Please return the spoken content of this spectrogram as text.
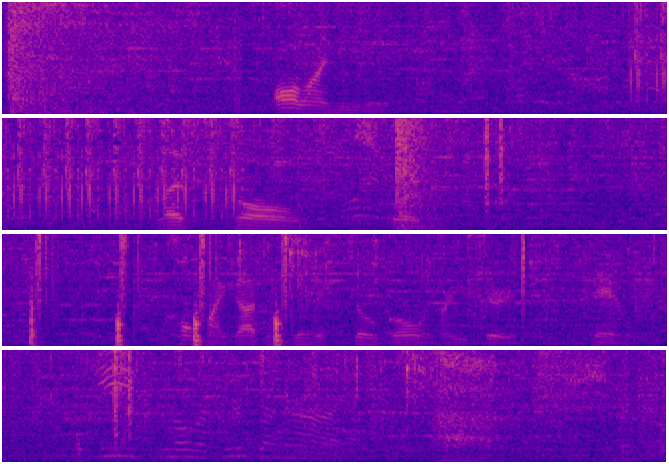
That's all I needed. Let's go. Destroy Oh my god, this game is still going. Are you serious? Damn. So.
